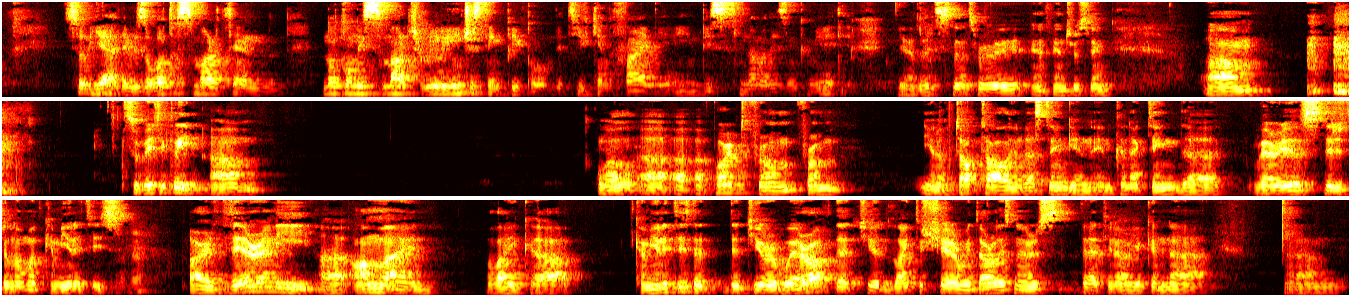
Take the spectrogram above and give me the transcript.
so yeah there is a lot of smart and not only smart really interesting people that you can find in, in this nomadism community Yeah, that's that's really in- interesting. Um, so basically, um, well, uh, apart from from you know TopTal investing in, in connecting the various digital nomad communities, are there any uh, online like uh, communities that, that you're aware of that you'd like to share with our listeners that you know you can uh, um,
